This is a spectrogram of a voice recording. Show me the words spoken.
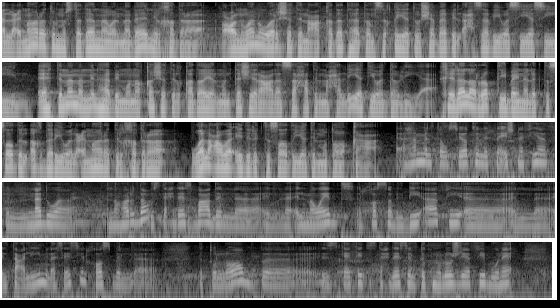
العمارة المستدامة والمباني الخضراء عنوان ورشة عقدتها تنسيقية شباب الأحزاب والسياسيين اهتماما منها بمناقشة القضايا المنتشرة على الساحة المحلية والدولية. خلال الربط بين الاقتصاد الأخضر والعمارة الخضراء والعوائد الاقتصادية المتوقعة. أهم التوصيات اللي اتناقشنا فيها في الندوة النهارده واستحداث بعض المواد الخاصة بالبيئة في التعليم الأساسي الخاص بالطلاب كيفية استحداث التكنولوجيا في بناء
